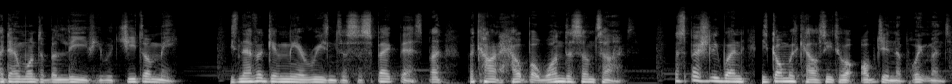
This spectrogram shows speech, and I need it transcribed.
I don't want to believe he would cheat on me. He's never given me a reason to suspect this, but I can't help but wonder sometimes. Especially when he's gone with Kelsey to an Obgyn appointment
